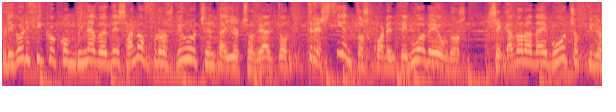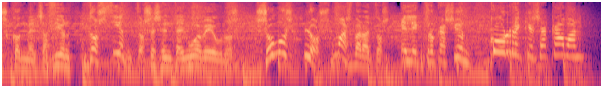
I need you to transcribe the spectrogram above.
Frigorífico combinado de Sanofros de 1,88 de alto 349 euros. Secadora Daewoo 8 kilos condensación 269 euros. Somos los más baratos. Electrocasión. ¡Corre que se acaban!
